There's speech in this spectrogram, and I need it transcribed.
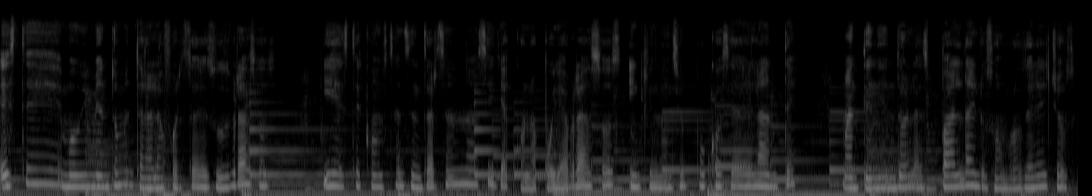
Este movimiento aumentará la fuerza de sus brazos y este consta en sentarse en una silla con apoyabrazos, inclinarse un poco hacia adelante, manteniendo la espalda y los hombros derechos,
